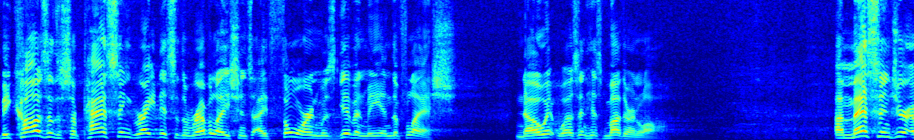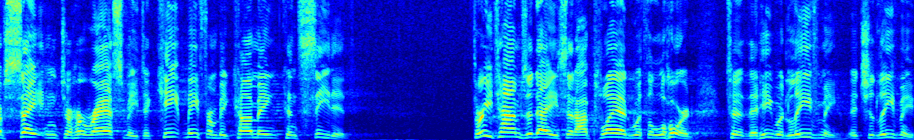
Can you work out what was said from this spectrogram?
Because of the surpassing greatness of the revelations, a thorn was given me in the flesh. No, it wasn't his mother in law. A messenger of Satan to harass me, to keep me from becoming conceited. Three times a day, he said, I pled with the Lord to, that he would leave me, it should leave me.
